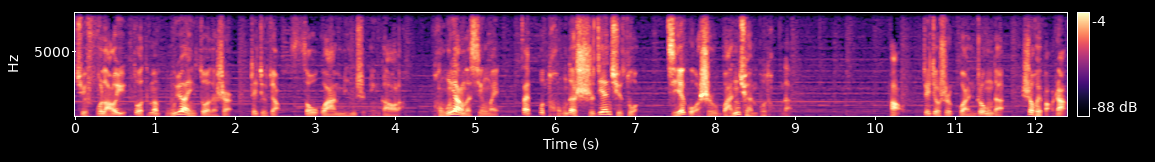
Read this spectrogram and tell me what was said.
去服牢狱，做他们不愿意做的事儿，这就叫搜刮民脂民膏了。同样的行为，在不同的时间去做，结果是完全不同的。好，这就是管仲的社会保障。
